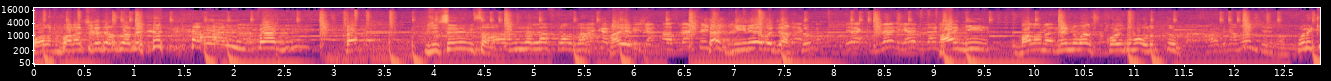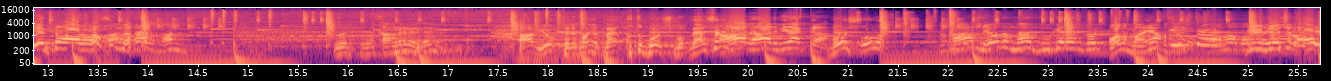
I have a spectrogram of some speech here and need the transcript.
Oğlum bana çıkacak zannediyorum. ben, ben bir şey söyleyeyim mi sana? Ağzında laf kalmadı. Kanka Hayır. şey diyeceğim. Az versene Ben şunu. hile yapacaktım. Bir dakika bir ver ya bir ver. Hangi balona ne numarası koyduğumu unuttum. Abi ne var mı telefonun? Bunu kendim aldım aslında. Kandırmıyor değil mi? Abi yok telefon yok. Ben kutu boş. Bu, versene. Ağır ağır bir dakika. Boş oğlum. Abi oğlum lan bu kadar boş. Oğlum manyak mısın? Oha, Bir video için hop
